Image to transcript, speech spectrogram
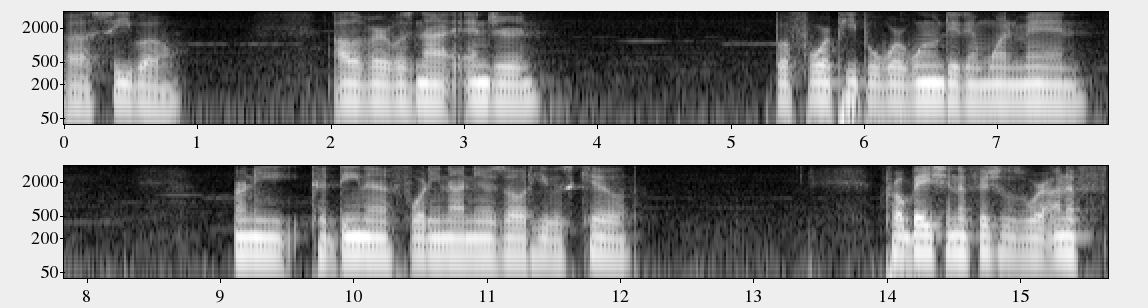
uh, Sibo. Oliver was not injured, but four people were wounded and one man, Ernie Cadena, 49 years old, he was killed. Probation officials were unaf-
